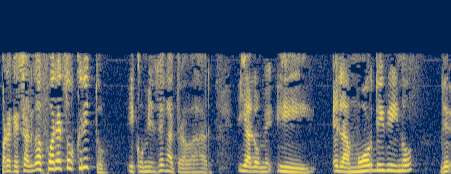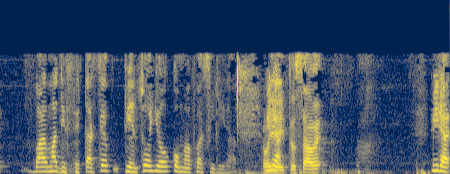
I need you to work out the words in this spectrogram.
para que salga fuera estos cristos y comiencen a trabajar. Y, a lo, y el amor divino de- va a manifestarse, pienso yo, con más facilidad. Oye, Mira. y tú sabes, Mira,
